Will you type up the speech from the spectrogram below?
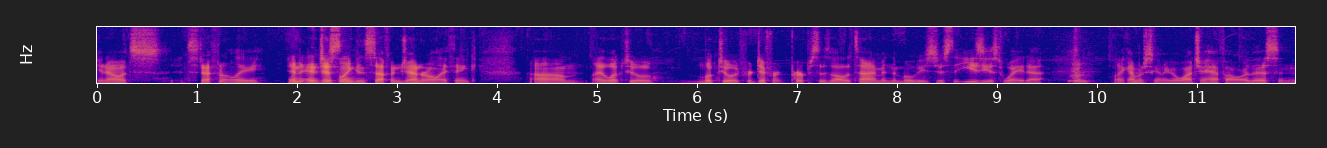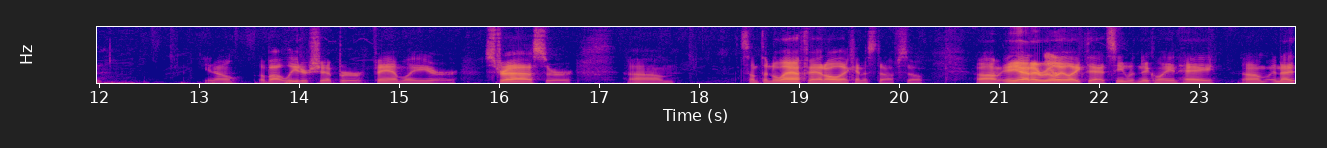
you know, it's it's definitely and, and just Lincoln stuff in general. I think um, I look to look to it for different purposes all the time, and the movie's just the easiest way to Mhm. like I'm just gonna go watch a half hour of this and you know, about leadership or family or stress or um, something to laugh at, all that kind of stuff. So, um, and yeah, and I really like that scene with Nicolay and Hay. Um, and I,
